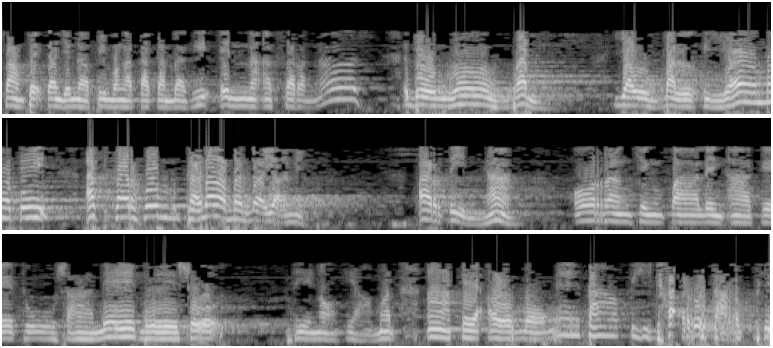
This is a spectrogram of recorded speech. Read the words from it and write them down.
sampai Kanjeng Nabi mengatakan lagi inna aksaran nas dunuban yaumal qiyamati aksarhum kalaman la ya'ni. Artinya orang sing paling akeh dosane besok dina kiamat akeh omonge tapi gak ro karepe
